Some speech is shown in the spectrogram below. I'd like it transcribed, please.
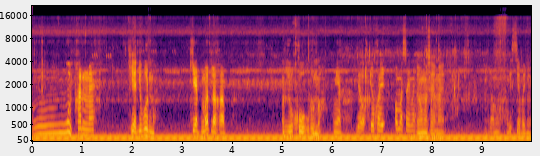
อู้ยพันนะเขียดอยู่พุ่นบ่เกลียดหมดแล้วครับมันอยู่ขู่พุ่นบ่เนี่ยเดี๋ยวเดี๋ยวค่อยเอามาใส่ไหมเดี๋ยวเอามาใส่ไหมเราจะเสียบไปนี่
